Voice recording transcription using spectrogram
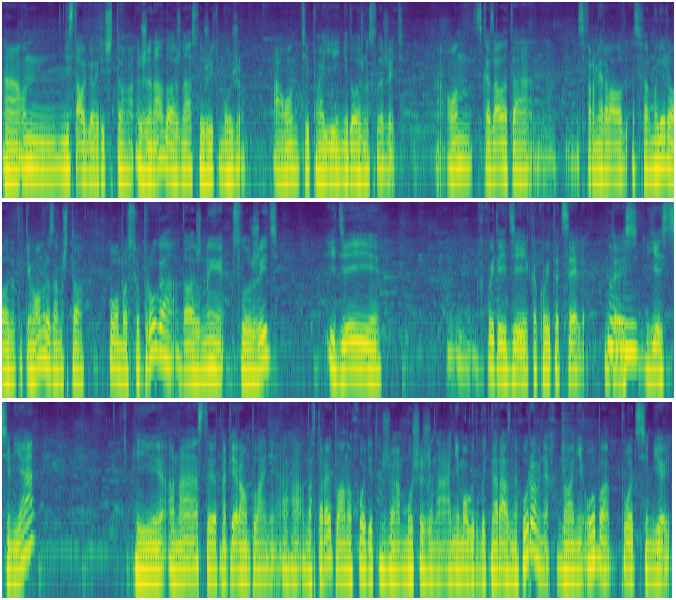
а, он не стал говорить, что жена должна служить мужу, а он, типа, ей не должен служить. Он сказал это, сформировал, сформулировал это таким образом, что оба супруга должны служить идее, какой-то идее, какой-то цели. Mm-hmm. То есть есть семья, и она встает на первом плане, а на второй план уходит уже муж и жена. Они могут быть на разных уровнях, но они оба под семьей.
